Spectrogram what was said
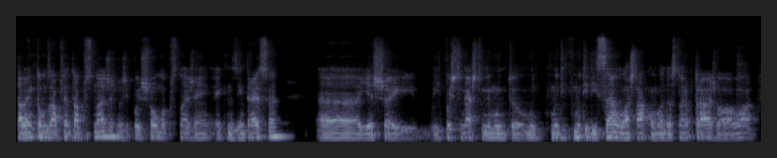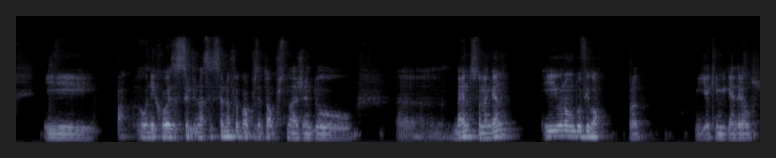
Está bem que estamos a apresentar personagens, mas depois só uma personagem é que nos interessa. Uh, e achei, e depois tinha, tinha muito, muito, muito, muita edição, lá está, com banda sonora por trás, lá, lá, lá. E pá, a única coisa que serviu nessa cena foi para apresentar o personagem do, uh, Ben, se não me engano, e o nome do vilão. Pronto. E a química entre eles.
